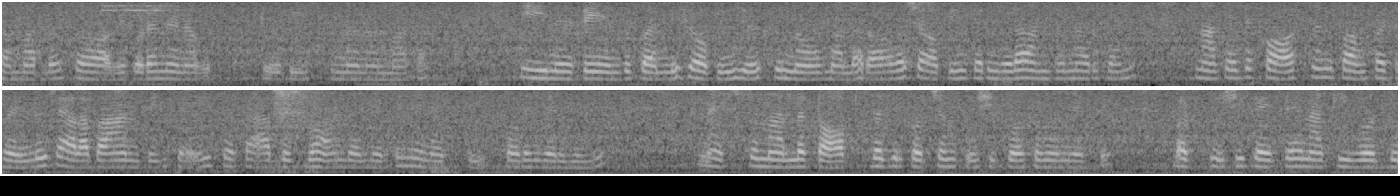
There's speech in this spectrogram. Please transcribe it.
సమ్మర్లో సో అవి కూడా నేను అవి టూ తీసుకున్నాను అనమాట ఈయనైతే ఎందుకు అన్ని షాపింగ్ చేస్తున్నావు? మళ్ళీ రావా షాపింగ్ అని కూడా అంటున్నారు కానీ నాకైతే కాస్ట్ అండ్ కంఫర్ట్ రెండు చాలా బాగా అనిపించాయి. సో ఫ్యాబ్రిక్ బాగుందని చెప్పి నేనైతే తీసుకోవడం జరిగింది. నెక్స్ట్ మళ్ళీ టాప్స్ దగ్గరికి వచ్చాం ఖుషి కోసం అని చెప్పి. బట్ ఖుషికి అయితే నాకు ఇవ్వద్దు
